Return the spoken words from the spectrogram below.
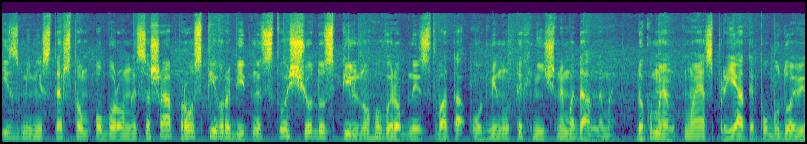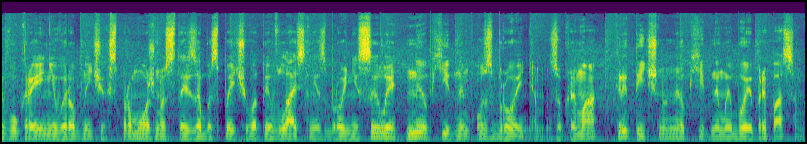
із Міністерством оборони США про співробітництво щодо спільного виробництва та обміну технічними даними. Документ має сприяти побудові в Україні виробничих спроможностей забезпечувати власні збройні сили необхідним озброєнням, зокрема критично необхідними боєприпасами.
